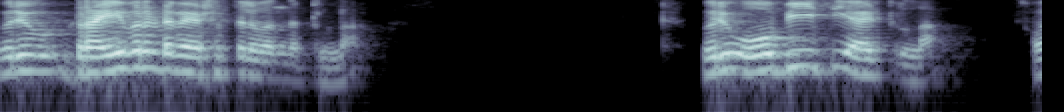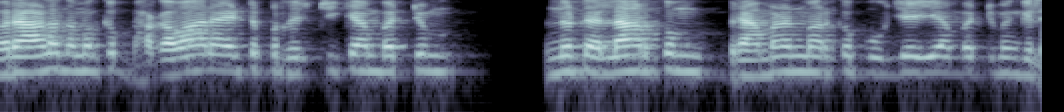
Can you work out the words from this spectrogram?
ഒരു ഡ്രൈവറുടെ വേഷത്തിൽ വന്നിട്ടുള്ള ഒരു ഒ ബി സി ആയിട്ടുള്ള ഒരാളെ നമുക്ക് ഭഗവാനായിട്ട് പ്രതിഷ്ഠിക്കാൻ പറ്റും എന്നിട്ട് എല്ലാവർക്കും ബ്രാഹ്മണന്മാർക്ക് പൂജ ചെയ്യാൻ പറ്റുമെങ്കിൽ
